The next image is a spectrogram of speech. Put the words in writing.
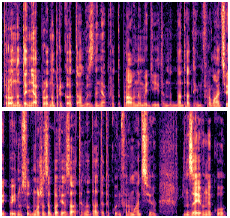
Про надання, про, наприклад, там визнання протиправними дій, там надати інформацію. Відповідно, суд може зобов'язати надати таку інформацію заявнику.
